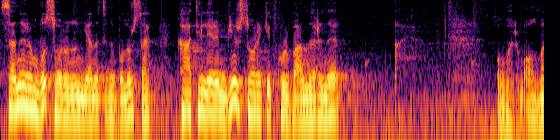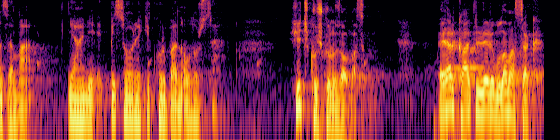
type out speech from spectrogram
Sanırım bu sorunun yanıtını bulursak katillerin bir sonraki kurbanlarını umarım olmaz ama yani bir sonraki kurban olursa Hiç kuşkunuz olmasın. Eğer katilleri bulamazsak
